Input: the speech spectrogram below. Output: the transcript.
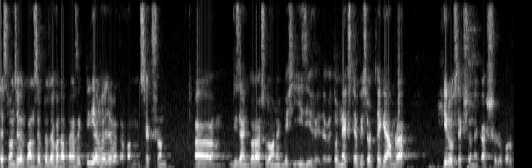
রেসপন্সিভের কনসেপ্টটা যখন আপনার কাছে ক্লিয়ার হয়ে যাবে, তখন সেকশন ডিজাইন করা আসলে অনেক বেশি ইজি হয়ে যাবে। তো নেক্সট এপিসোড থেকে আমরা হিরো সেকশনে কাজ শুরু করব।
